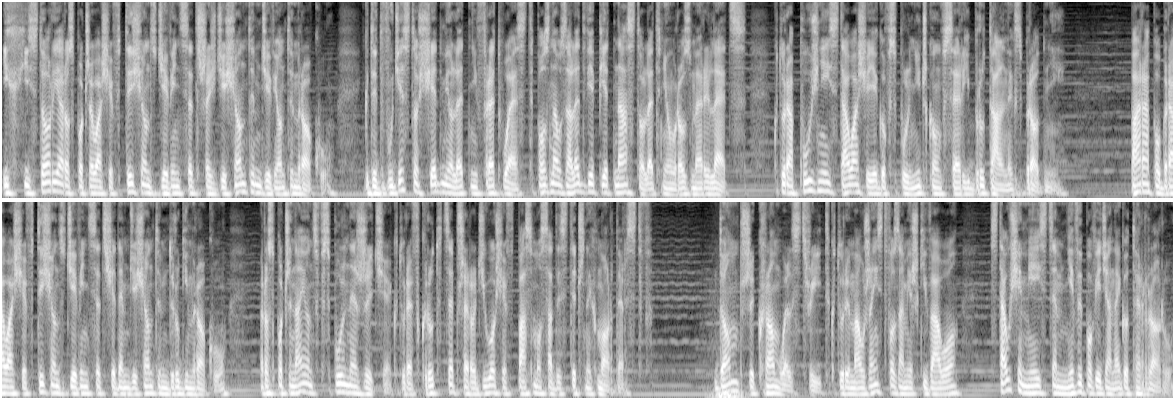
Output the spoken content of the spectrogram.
Ich historia rozpoczęła się w 1969 roku, gdy 27-letni Fred West poznał zaledwie 15-letnią Rosemary Letts, która później stała się jego wspólniczką w serii brutalnych zbrodni. Para pobrała się w 1972 roku, rozpoczynając wspólne życie, które wkrótce przerodziło się w pasmo sadystycznych morderstw. Dom przy Cromwell Street, który małżeństwo zamieszkiwało, stał się miejscem niewypowiedzianego terroru.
